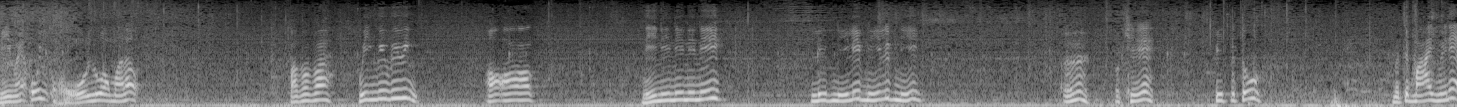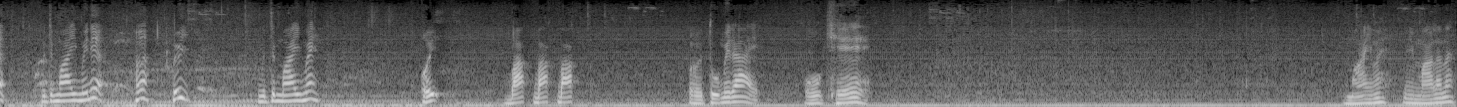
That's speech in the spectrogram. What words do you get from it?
มีไหมอุ้ยโอ้โหล่วงมาแล้วปไปไปวิ่งวิ่งวิ่งวิ่งออกออกออกหนีหนีหนีหนีหนีรีบหนีรีบหนีรีบหนีเออโอเค ปิดประตู มันจะมาอีกไหมเนี่ย มันจะมาอีกไหมเนี่ยฮะเฮ้ยมันจะมาอีกไหมเฮ้ยบักบักบักเปิดตูไม่ได้ โอเค มาอีกไหมไม่มาแล้วนะ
